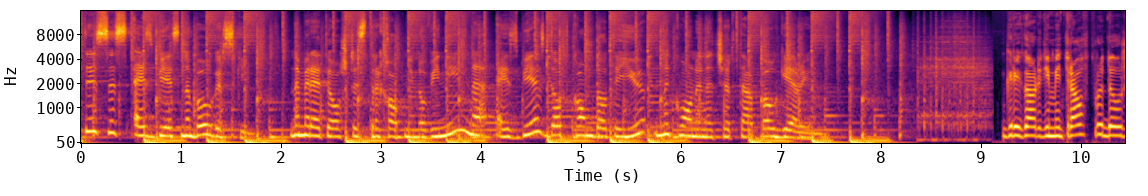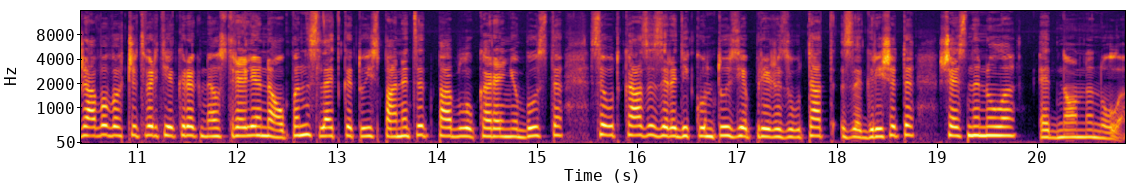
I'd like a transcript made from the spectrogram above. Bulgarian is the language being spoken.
сте с SBS на български. Намерете още страхотни новини на sbs.com.au наклонена черта Bulgarian. Григор Димитров продължава в четвъртия кръг на Australian Open, след като изпанецът Пабло Кареньо Буста се отказа заради контузия при резултат за гришата 6 на 0 1 на 0.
